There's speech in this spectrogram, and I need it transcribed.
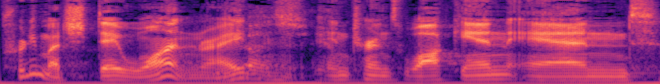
pretty much day one, right? Does, yeah. Interns walk in and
